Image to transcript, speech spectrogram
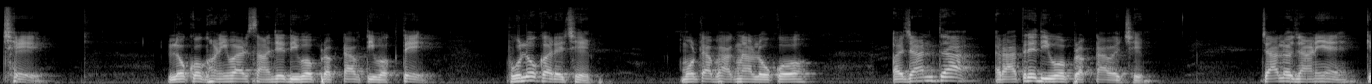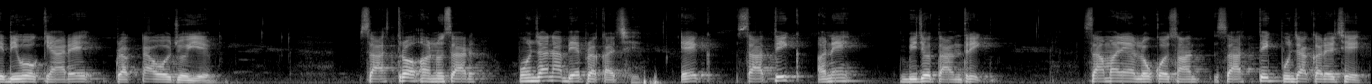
છે. લોકો ઘણીવાર સાંજે દીવો પ્રગટાવતી વખતે ભૂલો કરે છે. મોટાભાગના લોકો અજાણતા રાત્રે દીવો પ્રગટાવે છે. ચાલો જાણીએ કે દીવો ક્યારે પ્રગટાવવો જોઈએ. શાસ્ત્રો અનુસાર પૂજાના બે પ્રકાર છે. એક સાત્વિક અને બીજો તાંત્રિક. સામાન્ય લોકો સાત્વિક પૂજા કરે છે.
